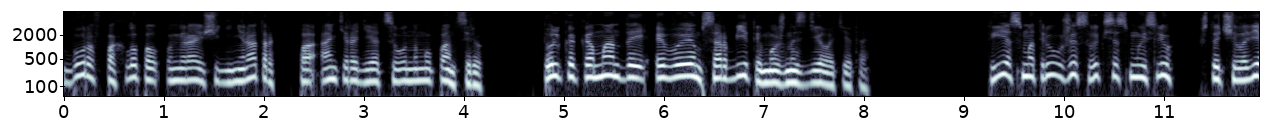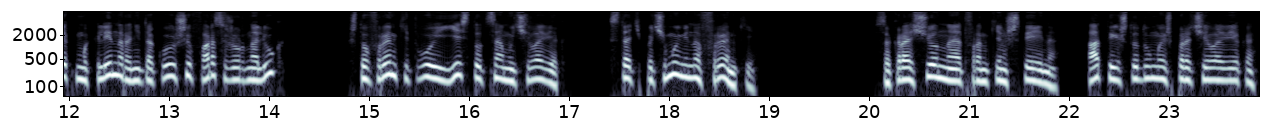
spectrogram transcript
Буров похлопал умирающий генератор по антирадиационному панцирю. «Только командой ЭВМ эм с орбиты можно сделать это». «Ты, я смотрю, уже свыкся с мыслью, что человек Макленнера не такой уж и фарс-журналюк? Что Фрэнки твой и есть тот самый человек? Кстати, почему именно Фрэнки?» «Сокращенная от Франкенштейна. А ты что думаешь про человека?»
